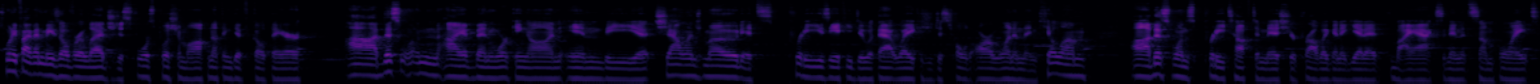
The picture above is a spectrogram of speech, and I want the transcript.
25 enemies over a ledge, just force push them off. Nothing difficult there. Uh, this one I have been working on in the challenge mode. It's pretty easy if you do it that way because you just hold R1 and then kill them. Uh, this one's pretty tough to miss. You're probably going to get it by accident at some point.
